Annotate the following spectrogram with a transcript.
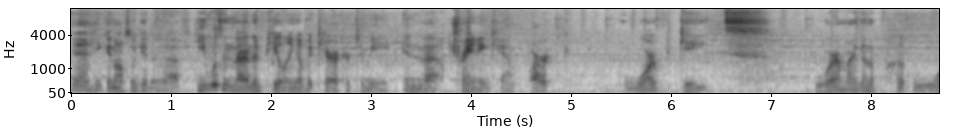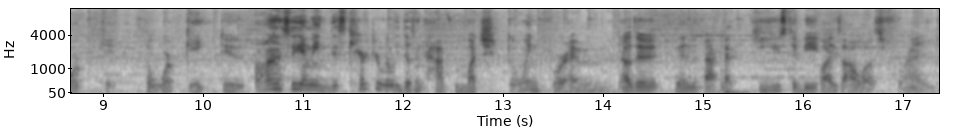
yeah, he can also get an F. He wasn't that appealing of a character to me in that training camp arc. Warp Gate. Where am I gonna put Warp Gate? the warp gate dude honestly i mean this character really doesn't have much going for him other than the fact that he used to be aizawa's friend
